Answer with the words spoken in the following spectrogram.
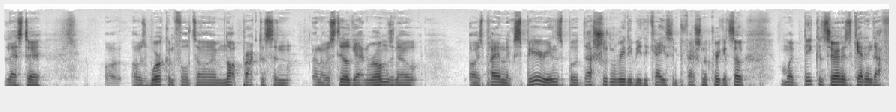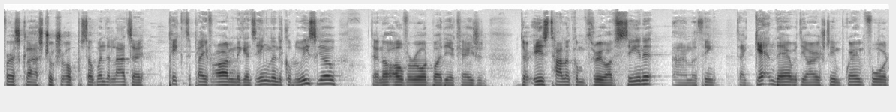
Leicester. I was working full time, not practicing, and I was still getting runs. Now I was playing experience, but that shouldn't really be the case in professional cricket. So my big concern is getting that first class structure up. So when the lads are picked to play for Ireland against England a couple of weeks ago, they're not overawed by the occasion. There is talent coming through. I've seen it, and I think they're getting there with the Irish team. Graham Ford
